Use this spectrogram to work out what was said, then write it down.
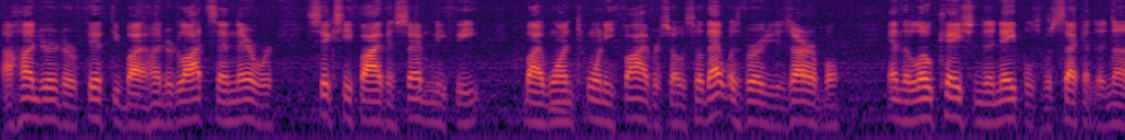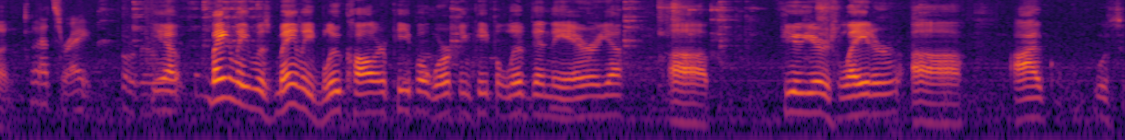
100 or 50 by 100 lots and there were 65 and 70 feet by 125 or so. So that was very desirable. And the location to Naples was second to none. That's right. yeah mainly was mainly blue collar people working people lived in the area. Uh, few years later uh, I was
